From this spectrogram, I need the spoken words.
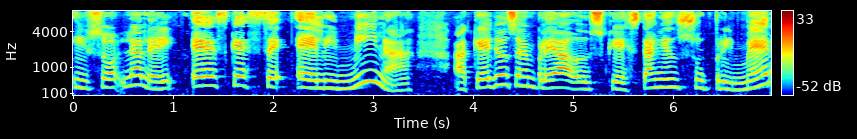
hizo la ley es que se elimina aquellos empleados que están en su primer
